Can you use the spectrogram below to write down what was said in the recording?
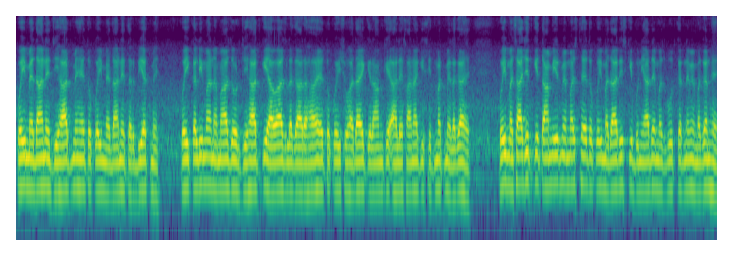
کوئی میدان جہاد میں ہے تو کوئی میدان تربیت میں۔ کوئی کلمہ، نماز اور جہاد کی آواز لگا رہا ہے تو کوئی شہدائے کرام کے اہل خانہ کی خدمت میں لگا ہے۔ کوئی مساجد کی تعمیر میں مست ہے تو کوئی مدارس کی بنیادیں مضبوط کرنے میں مگن ہے۔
